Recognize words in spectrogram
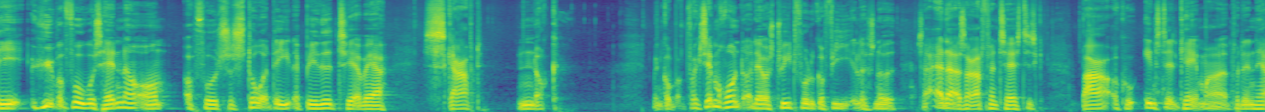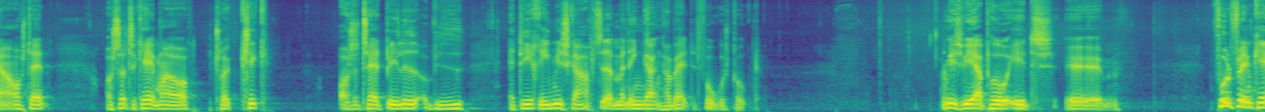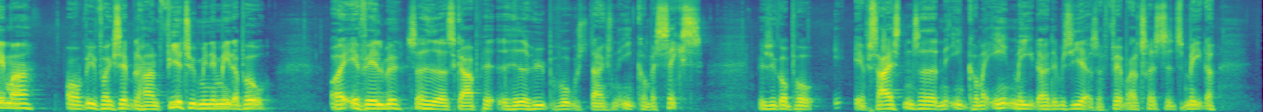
Det hyperfokus handler om at få så stor del af billedet til at være skarpt nok. Men går for eksempel rundt og laver streetfotografi eller sådan noget, så er det altså ret fantastisk bare at kunne indstille kameraet på den her afstand, og så tage kameraet op, trykke klik, og så tage et billede og vide, at det er rimelig skarpt, selvom man ikke engang har valgt et fokuspunkt. Hvis vi er på et øh, full frame kamera, og vi for eksempel har en 24 mm på, og F11, så hedder skarphed, hedder hyperfokusdistancen 1,6. Hvis vi går på F16, så hedder den 1,1 meter, det vil sige altså 55 cm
